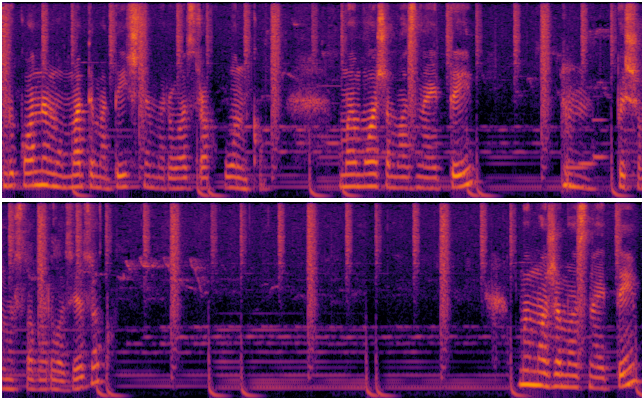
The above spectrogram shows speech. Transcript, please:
Виконуємо математичним розрахунком. Ми можемо знайти, пишемо слово розв'язок. Ми можемо знайти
